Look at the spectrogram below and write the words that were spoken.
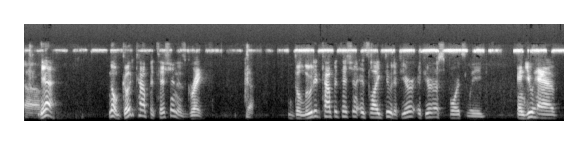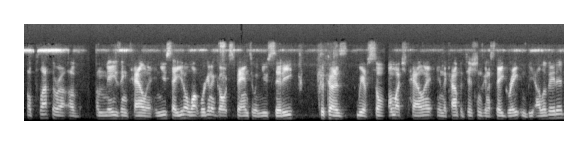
uh, Yeah. No, good competition is great. Yeah. Diluted competition, it's like, dude, if you're if you're a sports league and you have a plethora of amazing talent and you say, you know what, we're gonna go expand to a new city because we have so much talent and the competition is gonna stay great and be elevated,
